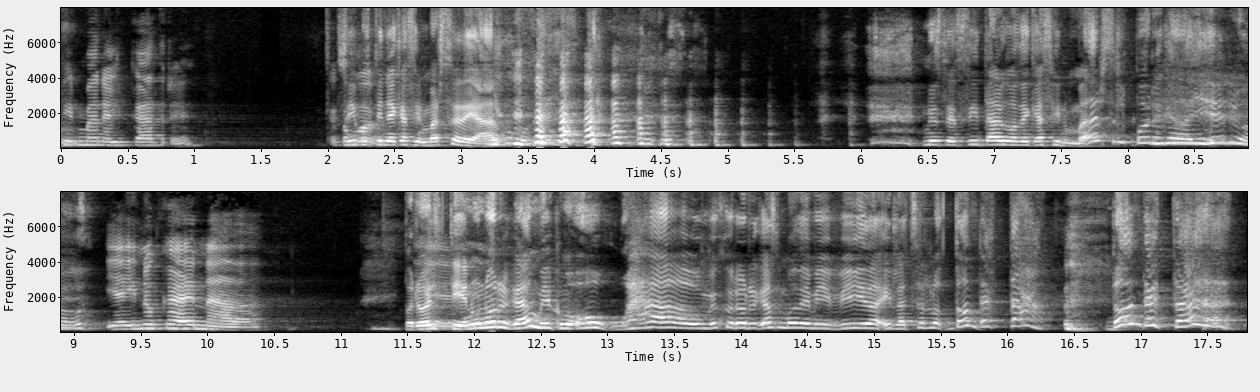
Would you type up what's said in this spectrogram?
firma en el catre. Sí, Como- pues tiene que afirmarse de algo. Necesita algo de que afirmarse el pobre caballero. Y ahí no cae nada. Pero Eh. él tiene un orgasmo y es como, oh, wow, mejor orgasmo de mi vida. Y la Charlotte, ¿dónde está? ¿Dónde está?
